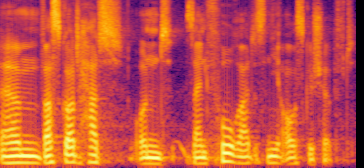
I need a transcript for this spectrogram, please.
ähm, was Gott hat und sein Vorrat ist nie ausgeschöpft.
